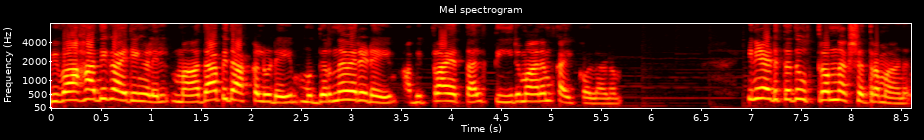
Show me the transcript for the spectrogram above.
വിവാഹാദി കാര്യങ്ങളിൽ മാതാപിതാക്കളുടെയും മുതിർന്നവരുടെയും അഭിപ്രായത്താൽ തീരുമാനം കൈക്കൊള്ളണം. ഇനി അടുത്തത് ഉത്രം നക്ഷത്രമാണ്.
